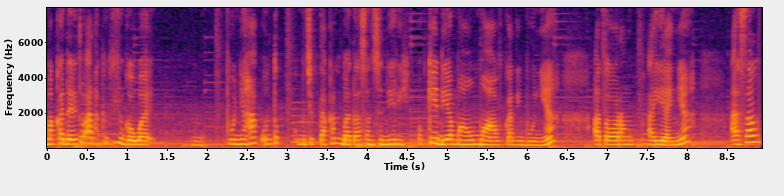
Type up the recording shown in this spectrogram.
maka dari itu anak itu juga punya hak untuk menciptakan batasan sendiri. Oke dia mau memaafkan ibunya atau orang ayahnya asal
